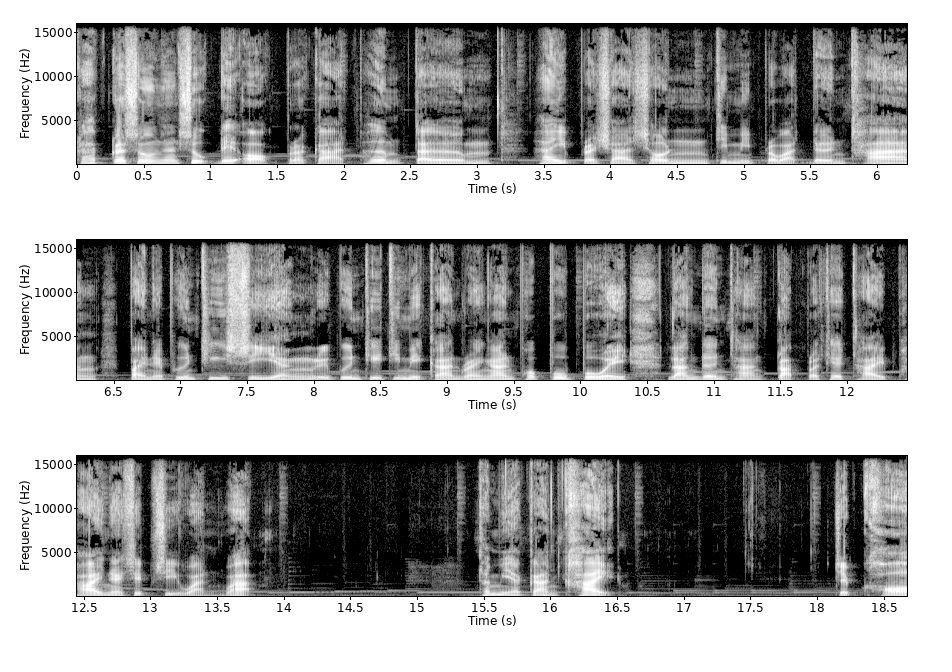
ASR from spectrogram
ครับกระทรวงสาธารณสุขได้ออกประกาศเพิ่มเติม ให้ประชาชนที่มีประวัติเดินทาง ไปในพื้นที่เสี่ยง หรือพื้นที่ที่มีการรายงานพบผู้ป่วย หลังเดินทางกลับประเทศไทยภายใน 14 วันว่า ถ้ามีอาการไข้ เจ็บคอ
